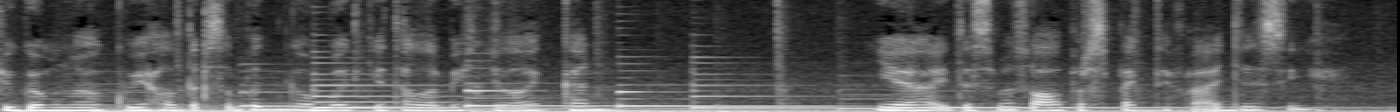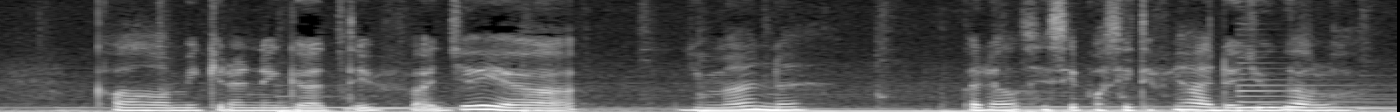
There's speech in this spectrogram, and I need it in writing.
juga mengakui hal tersebut gak buat kita lebih jelek kan? Ya, itu semua soal perspektif aja sih. Kalau mikiran negatif aja ya gimana? Padahal sisi positifnya ada juga loh.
